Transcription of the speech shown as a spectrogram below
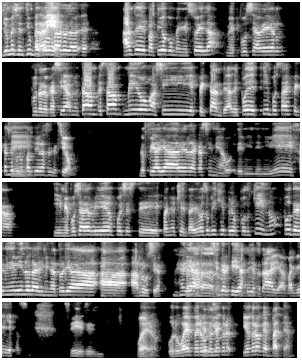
Yo me sentí un poco raro. la- eh, antes del partido con Venezuela, me puse a ver. Puta, lo que hacía. Estaba, estaba medio así expectante. ¿ah? Después de tiempo estaba expectante por un partido de la selección. Lo fui allá a ver a la casa de mi, de mi, de mi vieja. Y me puse a ver videos, pues, este, España 82. Y dije, ¿pero por qué, no? Pues terminé viendo la eliminatoria a, a Rusia. ya, Claro, siento que ya, está, ya, ¿para qué? Ya. Sí, sí, sí. Bueno, Uruguay-Perú, yo, creo, yo creo que empate, ¿ah?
